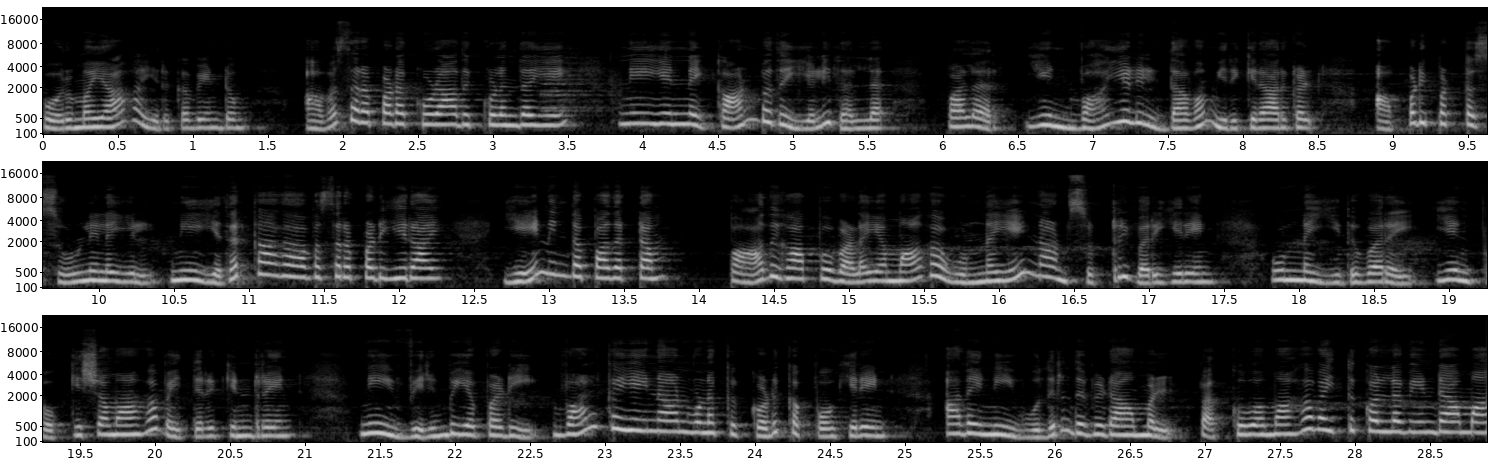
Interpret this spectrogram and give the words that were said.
பொறுமையாக இருக்க வேண்டும். அவசரப்படக்கூடாது குழந்தையே. நீ என்னை காண்பது எளிதல்ல. பலர் என் வாயிலில் தவம் இருக்கிறார்கள். அப்படிப்பட்ட சூழ்நிலையில் நீ எதற்காக அவசரப்படுகிறாய்? ஏன் இந்த பதட்டம்? பாதுகாப்பு வளையமாக உன்னையே நான் சுற்றி வருகிறேன். உன்னை இதுவரை என் பொக்கிஷமாக வைத்திருக்கின்றேன். நீ விரும்பியபடி வாழ்க்கையை நான் உனக்கு கொடுக்கப் போகிறேன். அதை நீ உதிர்ந்து விடாமல் பக்குவமாக வைத்துக்கொள்ள வேண்டாமா?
